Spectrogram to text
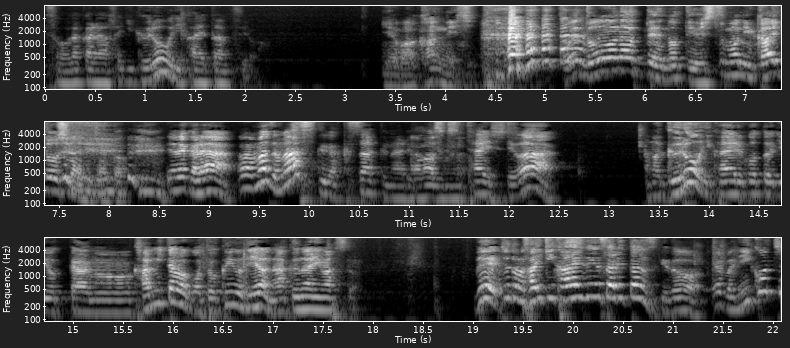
そう、だから最近グローに変えたんですよ。いや、わかんねえし。それどうなってんのっていう質問に回答しないで、ちゃんと。いや、だから、まあ、まずマスクが臭くなるあマスクに対しては、まあ、グローに変えることによって、あのー紙タバコ特有のではなくなりますと。で、ちょっと最近改善されたんですけど、やっぱニコチ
